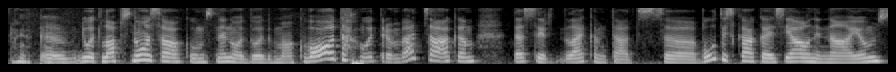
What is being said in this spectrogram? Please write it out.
Um, ļoti labs nosaukums, nenododamā kvota otram vecākam. Tas ir laikam tāds uh, būtiskākais jauninājums,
